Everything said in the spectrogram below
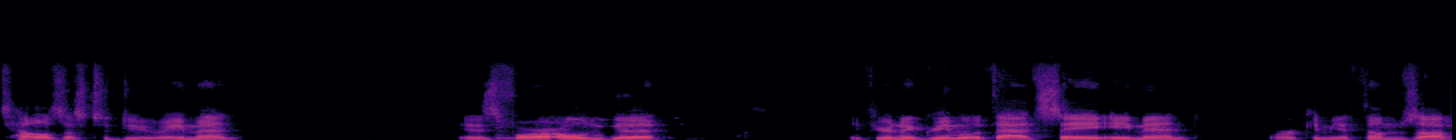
tells us to do. Amen? It is for our own good. If you're in agreement with that, say amen or give me a thumbs up.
